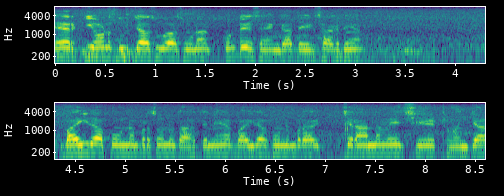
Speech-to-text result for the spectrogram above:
ਐਰ ਕੀ ਹੁਣ ਦੂਜਾ ਸੂਆ ਸੂਣਾ ਕੁੰਡੇ ਸਿੰਘ ਆ, ਦੇਖ ਸਕਦੇ ਆ। ਬਾਈ ਦਾ ਫੋਨ ਨੰਬਰ ਤੁਹਾਨੂੰ ਦੱਸ ਦਿੰਨੇ ਆ। ਬਾਈ ਦਾ ਫੋਨ ਨੰਬਰ ਆ 94658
